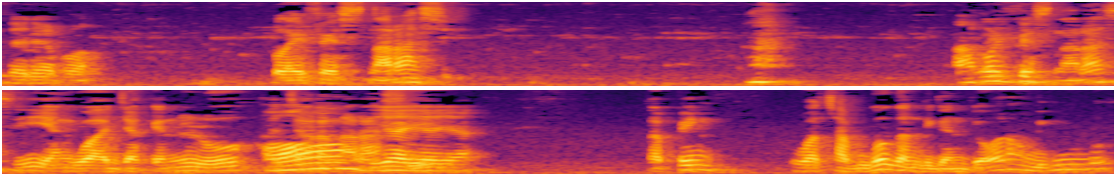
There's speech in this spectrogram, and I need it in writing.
dari apa? Playface narasi. Apa itu? Playface narasi yang gue ajakin dulu acara oh narasi. iya iya. Iya tapi WhatsApp gue ganti-ganti orang bingung gue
